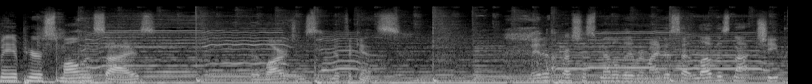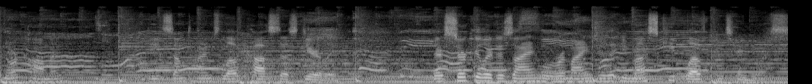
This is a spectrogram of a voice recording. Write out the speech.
May appear small in size, they're large in significance. Made of precious metal, they remind us that love is not cheap nor common. Indeed, sometimes love costs us dearly. Their circular design will remind you that you must keep love continuous.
